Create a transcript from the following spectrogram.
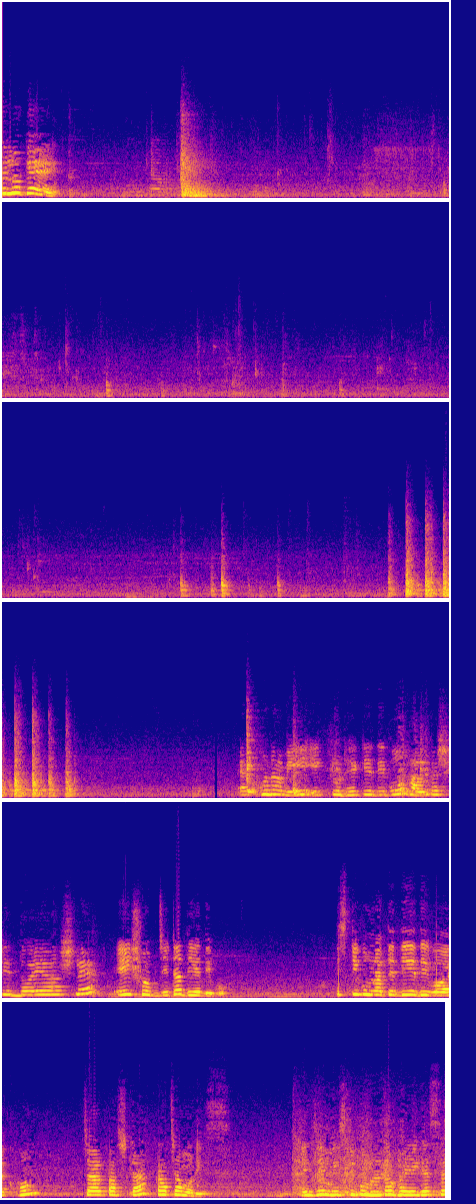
দিল কে এখন আমি একটু ঢেকে দিব, হালকা সিদ্ধ হয়ে আসলে এই সবজিটা দিয়ে দিব। মিষ্টি কুমড়াতে দিয়ে দিব এখন চার পাঁচটা কাঁচামরিচ। এই যে মিষ্টি কুমড়াটা হয়ে গেছে,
